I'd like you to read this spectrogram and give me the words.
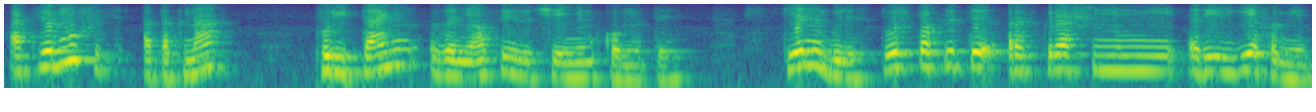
Отвернувшись от окна, пуританин занялся изучением комнаты. Стены были сплошь покрыты раскрашенными рельефами,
